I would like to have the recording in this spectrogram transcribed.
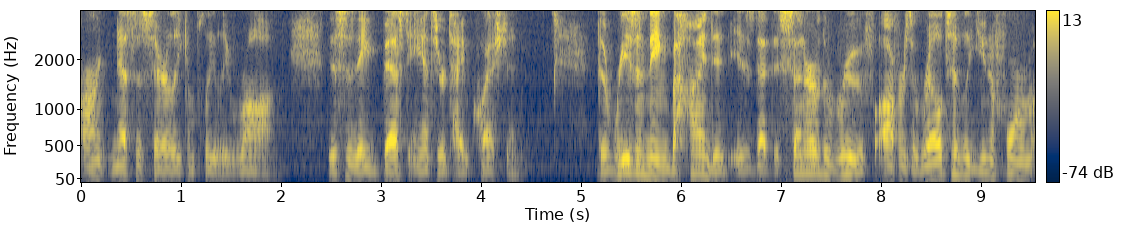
aren't necessarily completely wrong. This is a best answer type question. The reasoning behind it is that the center of the roof offers a relatively uniform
